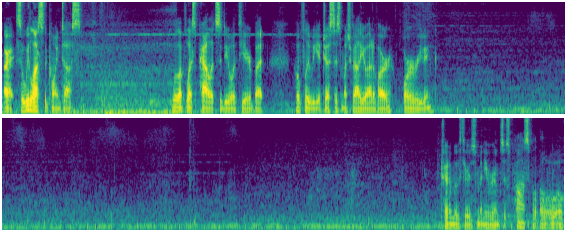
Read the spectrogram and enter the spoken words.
alright, so we lost the coin toss. We'll have less pallets to deal with here, but hopefully we get just as much value out of our aura reading. Try to move through as many rooms as possible. Oh, oh, oh.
